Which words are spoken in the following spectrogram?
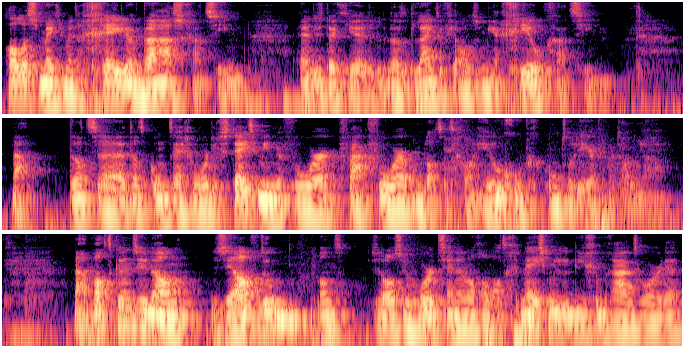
alles een beetje met een gele waas gaat zien. Dus dat, je, dat het lijkt of je alles meer geel gaat zien. Nou, dat, dat komt tegenwoordig steeds minder voor, vaak voor, omdat het gewoon heel goed gecontroleerd wordt allemaal. Nou, wat kunt u dan zelf doen? Want zoals u hoort zijn er nogal wat geneesmiddelen die gebruikt worden.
